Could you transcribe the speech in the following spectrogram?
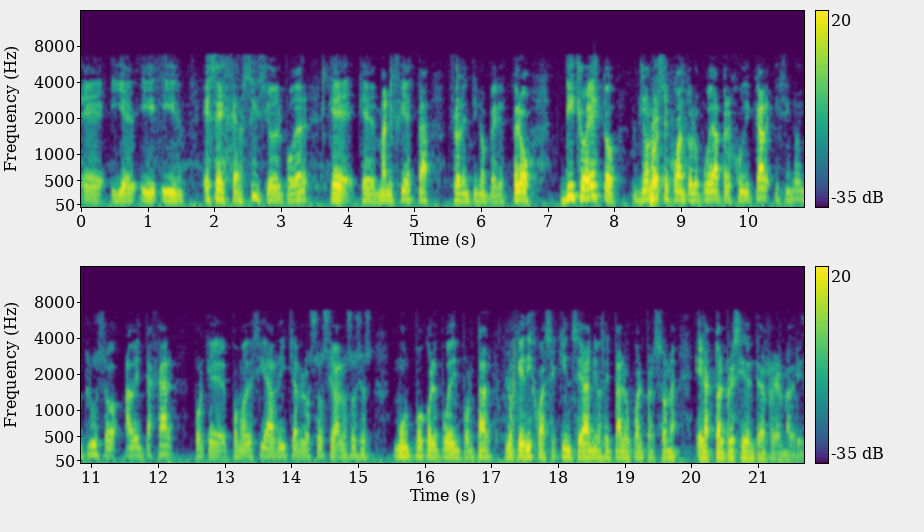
eh, y, el, ese ejercicio del poder que, que manifiesta Florentino Pérez. Pero dicho esto, yo no sé cuánto lo pueda perjudicar y si no incluso aventajar porque como decía Richard, los socios, a los socios muy poco le puede importar lo que dijo hace 15 años de tal o cual persona el actual presidente del Real Madrid.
